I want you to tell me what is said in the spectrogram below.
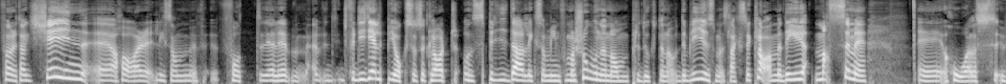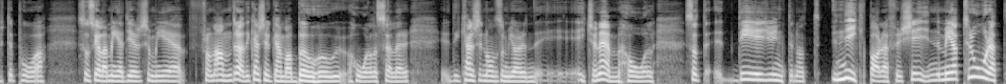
företaget Chain eh, har liksom fått, eller, för det hjälper ju också såklart att sprida liksom informationen om produkterna och det blir ju som en slags reklam, men det är ju massor med eh, hauls ute på sociala medier som är från andra. Det kanske kan vara boho hauls eller det är kanske någon som gör en H&M haul. Så eh, det är ju inte något unikt bara för Shein. Men jag tror att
